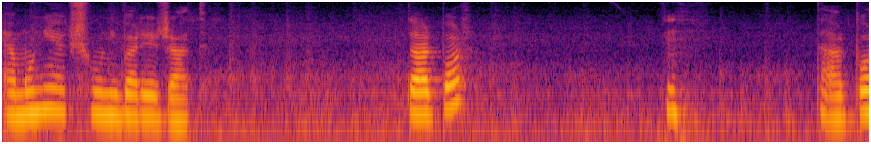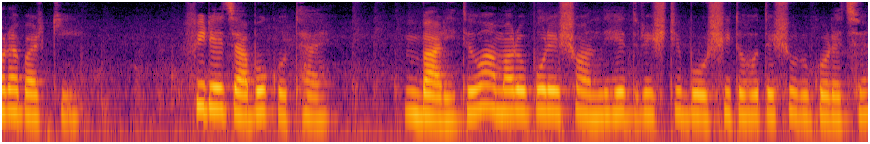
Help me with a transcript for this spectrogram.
এমনই এক শনিবারের রাত। তারপর? তারপর আবার কি? ফিরে যাব কোথায়? বাড়িতেও আমার ওপরে সন্দেহের দৃষ্টি বর্ষিত হতে শুরু করেছে।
